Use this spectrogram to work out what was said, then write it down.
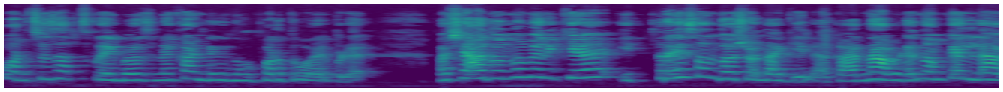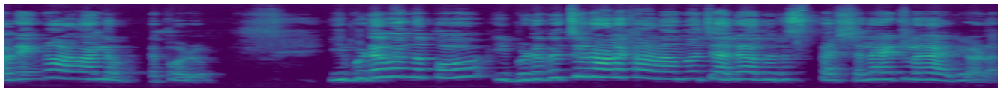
കുറച്ച് സബ്സ്ക്രൈബേഴ്സിനെ കണ്ടിരുന്നു പുറത്ത് പോയപ്പോൾ പക്ഷെ അതൊന്നും എനിക്ക് ഇത്രയും സന്തോഷം ഉണ്ടാക്കിയില്ല. കാരണം അവിടെ നമുക്ക് എല്ലാവരെയും കാണാമല്ലോ എപ്പോഴും. ഇവിടെ വന്നപ്പോൾ ഇവിടെ വെച്ച് ഒരാളെ കാണാമെന്ന് വെച്ചാൽ അതൊരു സ്പെഷ്യലായിട്ടുള്ള കാര്യമാണ്.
